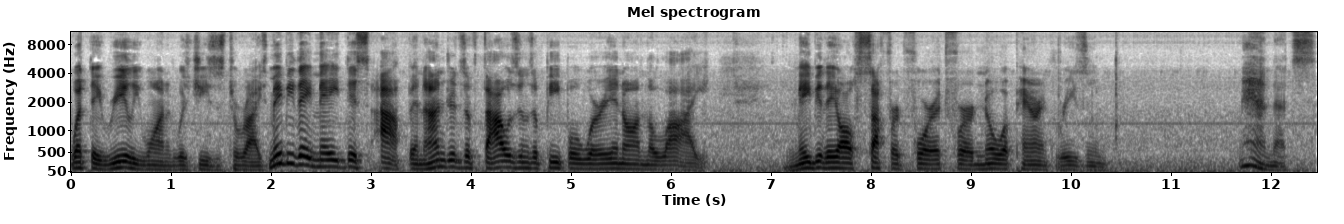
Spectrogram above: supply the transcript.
what they really wanted was Jesus to rise. Maybe they made this up and hundreds of thousands of people were in on the lie. Maybe they all suffered for it for no apparent reason. Man, that's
